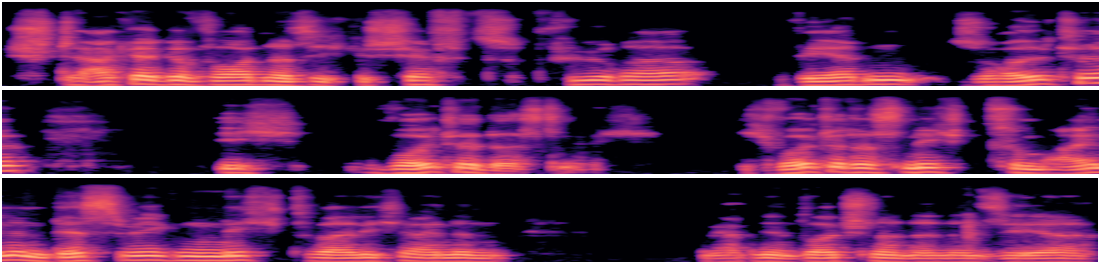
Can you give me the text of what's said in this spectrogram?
stärker geworden, als ich Geschäftsführer werden sollte. Ich wollte das nicht. Ich wollte das nicht zum einen deswegen nicht, weil ich einen wir hatten in Deutschland einen sehr,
